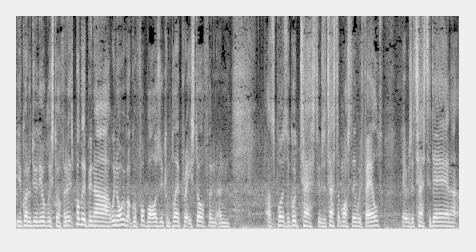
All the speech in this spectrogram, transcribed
you've got to do the ugly stuff, and it's probably been our. We know we've got good footballers who can play pretty stuff, and, and I suppose it's a good test. It was a test at Mossley we failed. It was a test today, and I,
